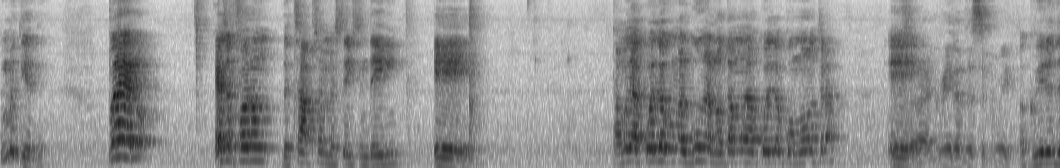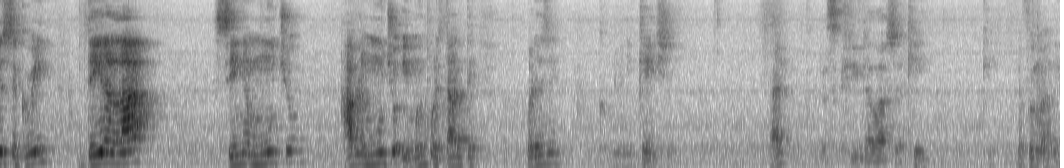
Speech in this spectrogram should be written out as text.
¿Tú me entiendes? Pero, esos fueron the top 10 mistakes in dating. Eh, estamos de acuerdo con algunas, no estamos de acuerdo con otras. Eh, So I agree to disagree. agree to disagree. Date a lot. Singen mucho. Hablen mucho. Y muy importante, What is it? Communication. That's key. ¿Qué va a hacer? Key. Key. Nos fuimos aquí.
